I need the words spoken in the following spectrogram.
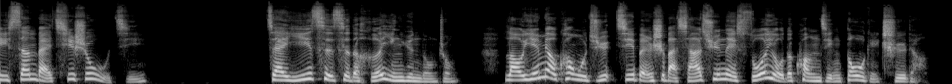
第三百七十五集，在一次次的合营运动中，老爷庙矿务局基本是把辖区内所有的矿井都给吃掉了，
